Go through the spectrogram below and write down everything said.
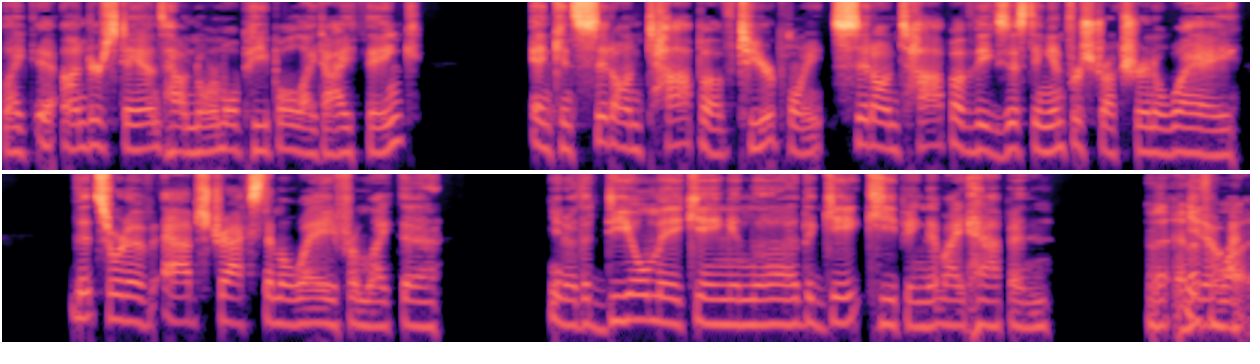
like eh, understands how normal people like I think, and can sit on top of, to your point, sit on top of the existing infrastructure in a way that sort of abstracts them away from like the, you know, the deal making and the the gatekeeping that might happen. And, that's know, a lot.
